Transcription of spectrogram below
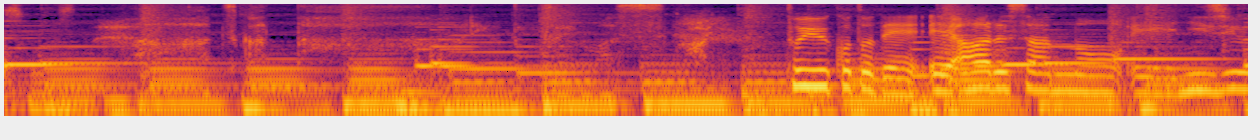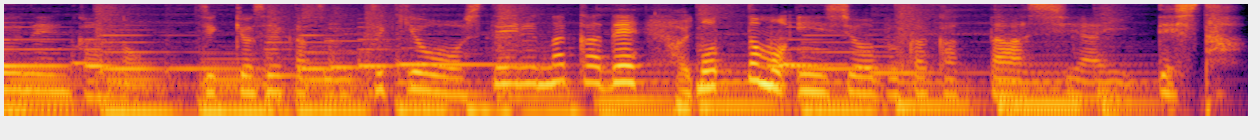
そうですね。ああ、使った。ありがとうございます。はい。ということで、えー R さんの、えー20年間の実況生活、実況をしている中で、はい最も印象深かった試合でした。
